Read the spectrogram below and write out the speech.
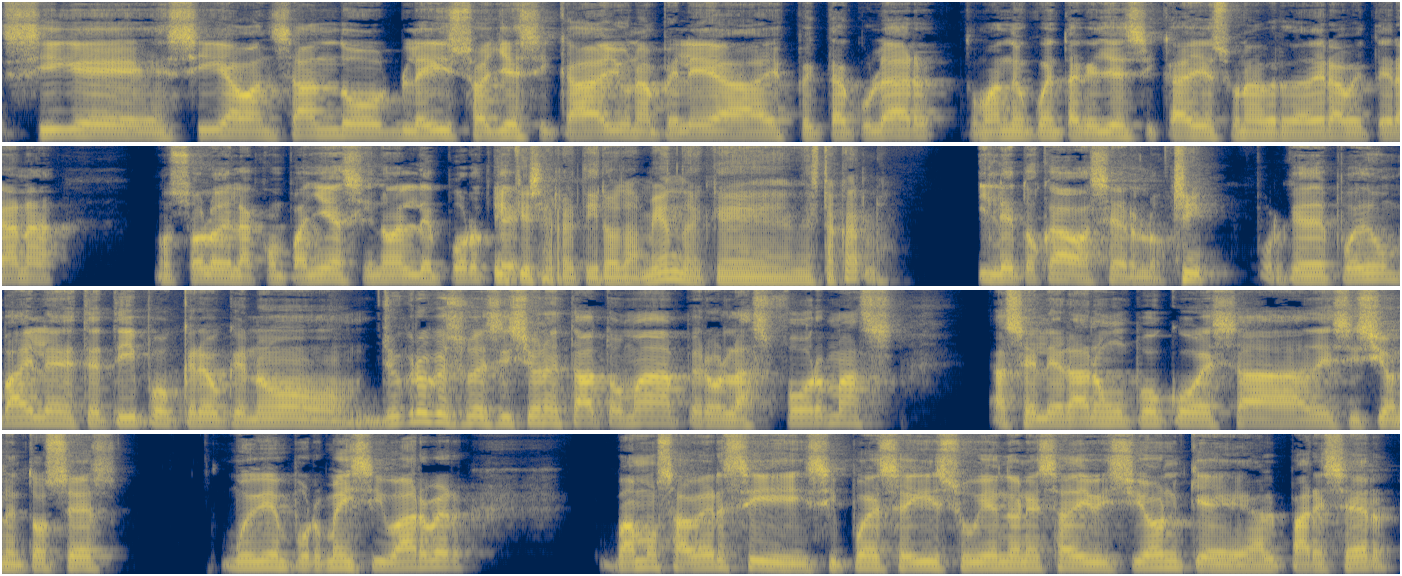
sigue, sigue avanzando, le hizo a Jessica Ay una pelea espectacular, tomando en cuenta que Jessica Ay es una verdadera veterana no solo de la compañía, sino del deporte. Y que se retiró también, hay que destacarlo. Y le tocaba hacerlo. Sí. Porque después de un baile de este tipo, creo que no. Yo creo que su decisión estaba tomada, pero las formas aceleraron un poco esa decisión. Entonces, muy bien por Macy Barber. Vamos a ver si, si puede seguir subiendo en esa división que al parecer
